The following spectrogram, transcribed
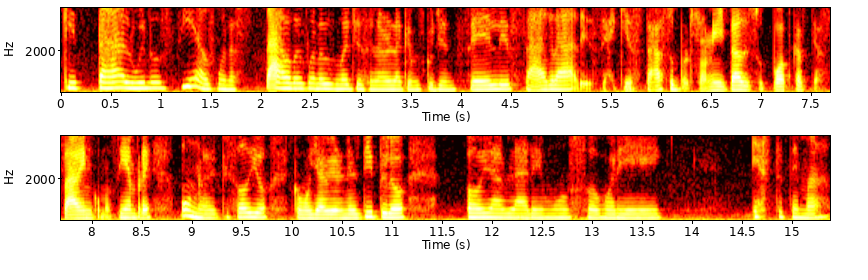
¿qué tal? Buenos días, buenas tardes, buenas noches. En la hora que me escuchen, se les agradece. Aquí está su personita de su podcast, ya saben, como siempre, un nuevo episodio, como ya vieron el título. Hoy hablaremos sobre este tema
